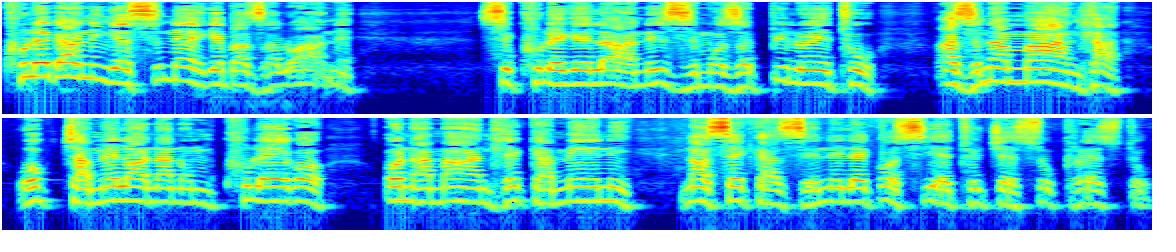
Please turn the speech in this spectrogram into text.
Khulekani ngesineke bazalwane. Sikhulekelana izimo zempilo yethu. Azinamandla. Wokujamelana nomkhuleko onamandla egameni nasegazini lenkosi yethu Jesu Kristu.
